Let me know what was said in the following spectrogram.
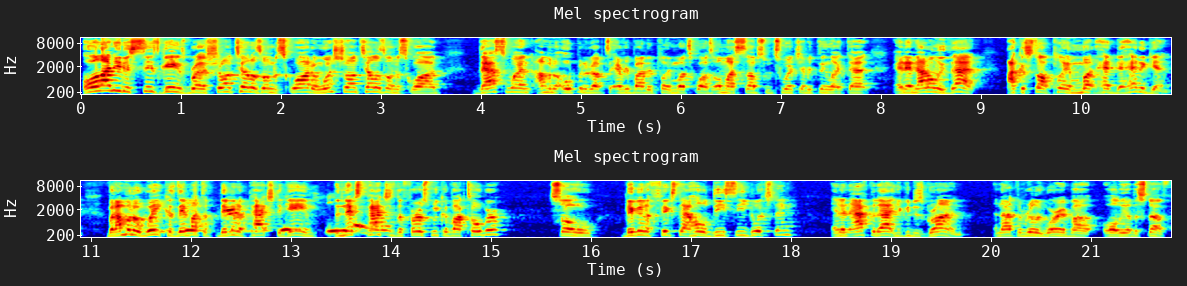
All I need is six games, bro. Sean Taylor's on the squad, and once Sean Taylor's on the squad, that's when I'm gonna open it up to everybody to play MUT squads, all my subs from Twitch, everything like that. And then not only that, I could start playing MUT head to head again. But I'm gonna wait because they're about to they're gonna patch the game. The next patch is the first week of October, so they're gonna fix that whole DC glitch thing. And then after that, you can just grind and not have to really worry about all the other stuff.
